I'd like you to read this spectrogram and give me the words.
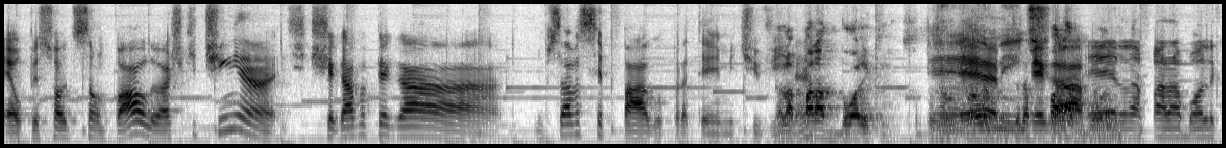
É, o pessoal de São Paulo, eu acho que tinha. Chegava a pegar. Não precisava ser pago pra ter MTV. Ela né? parabólica. É, era Pegava. parabólica. Ela, a parabólica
